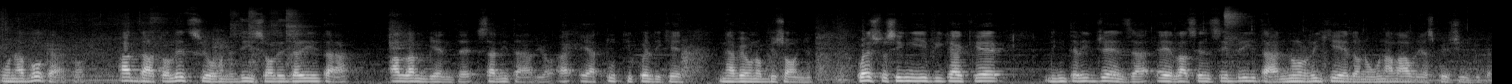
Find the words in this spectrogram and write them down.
un avvocato, ha dato lezione di solidarietà all'ambiente sanitario e a tutti quelli che ne avevano bisogno. Questo significa che l'intelligenza e la sensibilità non richiedono una laurea specifica,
